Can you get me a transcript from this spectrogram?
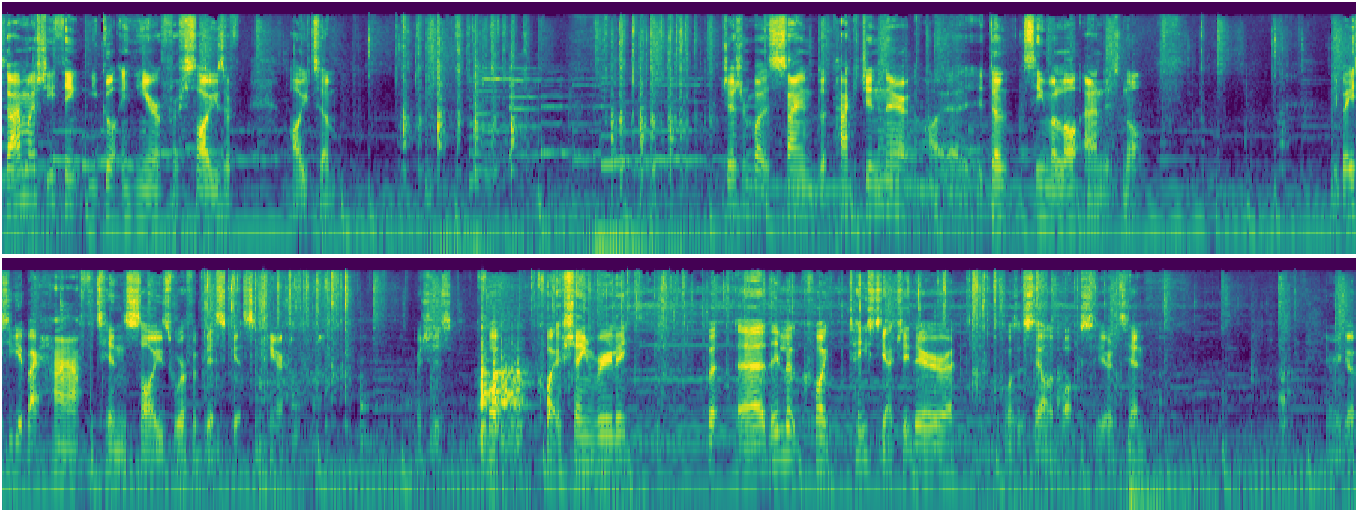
So how much do you think you got in here for size of item? Judging by the sound of the packaging there, uh, it don't seem a lot and it's not. You basically get about half tin size worth of biscuits in here. Which is quite, quite a shame really. But uh, they look quite tasty actually. They're, uh, what's it say on the box here, tin? Here we go.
